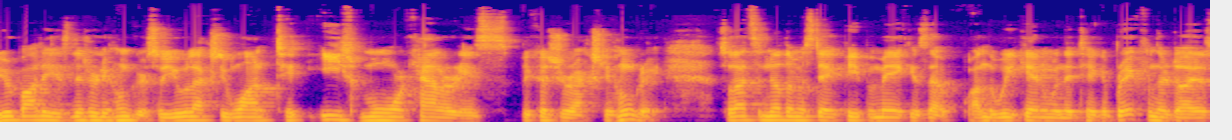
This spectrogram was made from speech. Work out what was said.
Your body is literally hungry, so you will actually want to eat more calories because you're actually hungry. So that's another mistake people make is that on the weekend when they take a break from their diet,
